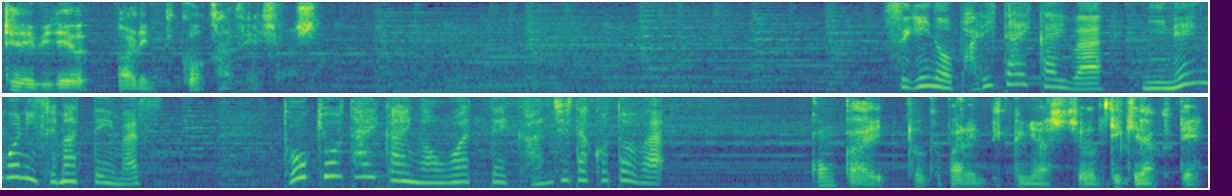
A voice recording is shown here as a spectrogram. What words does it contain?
テレビでパラリンピックを観戦しました。次のパリ大会は2年後に迫っています東京大会が終わって感じたことは？今回東京パラリンピックには出場できなくて、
